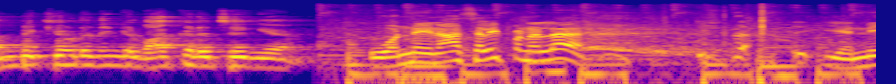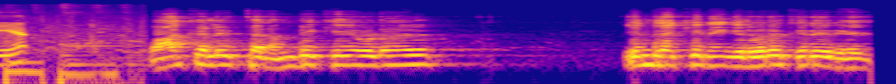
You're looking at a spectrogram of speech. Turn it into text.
நம்பிக்கையோடு நீங்கள் வாக்களிச்சீங்க. உன்னை நான் செலக்ட் பண்ணல. என்னைய? வாக்களித்த நம்பிக்கையோடு இன்றைக்கு நீங்கள் இருக்கிறீர்கள்.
